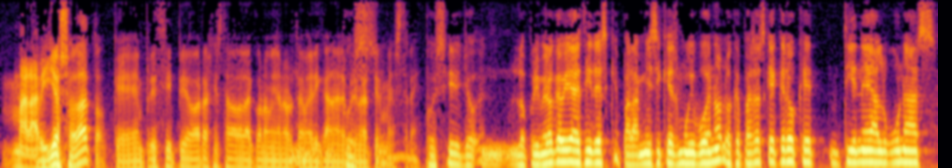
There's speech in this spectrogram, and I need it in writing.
maravilloso dato que en principio ha registrado la economía norteamericana en el Pues- primer trimestre? Pues sí, yo lo primero que voy a decir es que para mí sí que es muy bueno. Lo que pasa es que creo que tiene algunos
